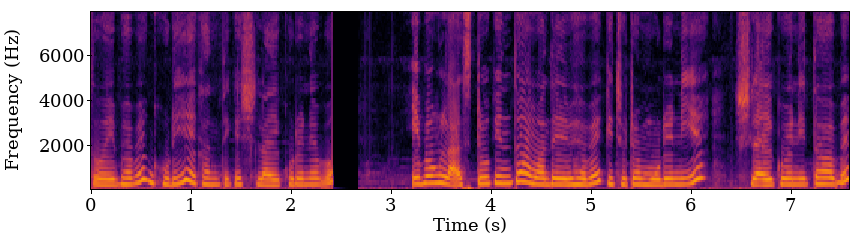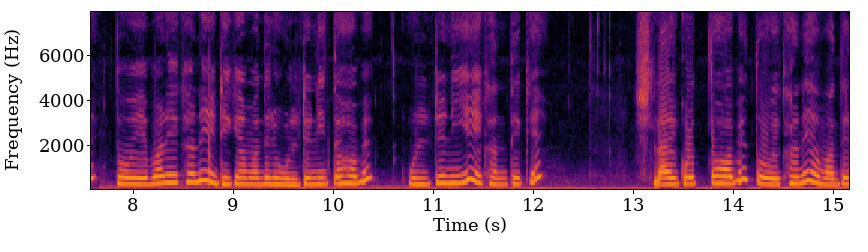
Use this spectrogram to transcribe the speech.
তো এইভাবে ঘুরিয়ে এখান থেকে সেলাই করে নেব। এবং লাস্টেও কিন্তু আমাদের এভাবে কিছুটা মুড়ে নিয়ে সেলাই করে নিতে হবে। তো এবার এখানে এটিকে আমাদের উল্টে নিতে হবে। উল্টে নিয়ে এখান থেকে সেলাই করতে হবে। তো এখানে আমাদের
